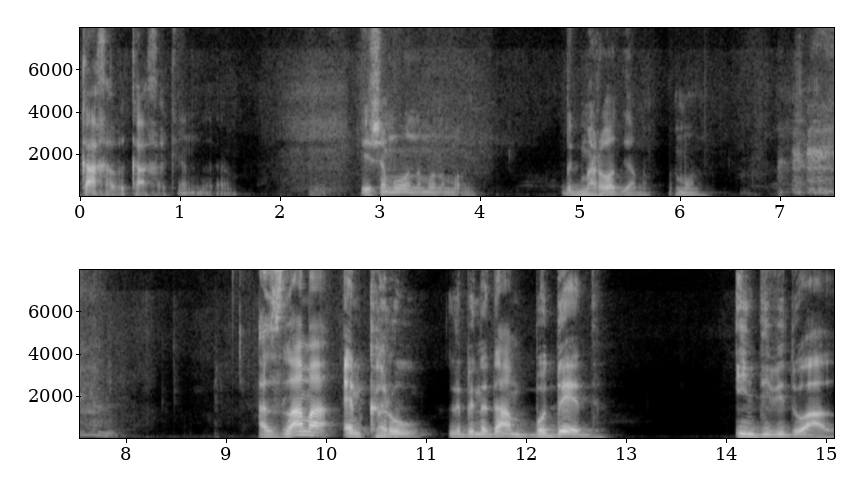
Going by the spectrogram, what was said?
ככה וככה, כן? יש המון המון המון. בגמרות גם המון. אז למה הם קראו לבן אדם בודד אינדיבידואל?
